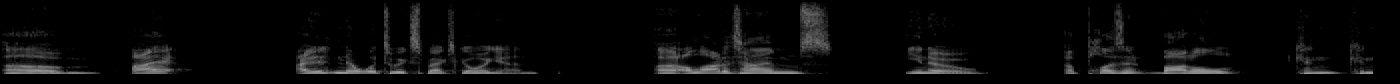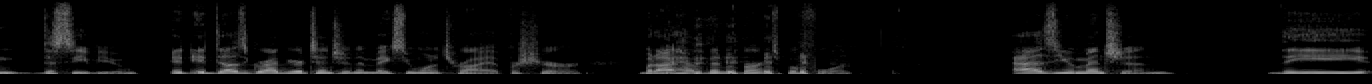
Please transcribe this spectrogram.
Um, I I didn't know what to expect going in. Uh, a lot of times, you know, a pleasant bottle can can deceive you. It it does grab your attention. It makes you want to try it for sure. But I have been burnt before. As you mentioned, the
